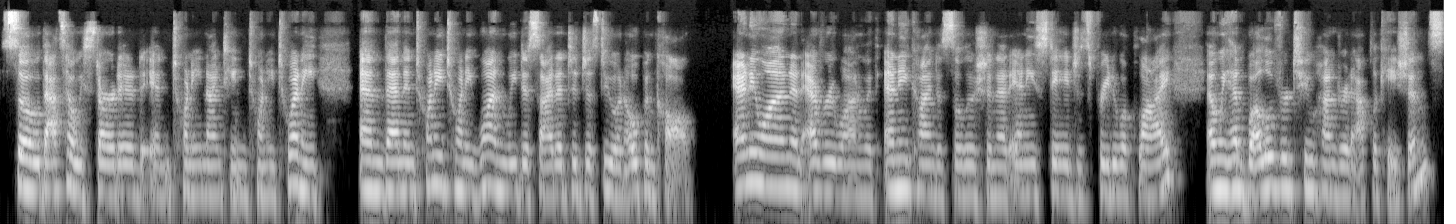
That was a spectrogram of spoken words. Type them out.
So that's how we started in 2019, 2020. And then in 2021, we decided to just do an open call. Anyone and everyone with any kind of solution at any stage is free to apply. And we had well over 200 applications.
